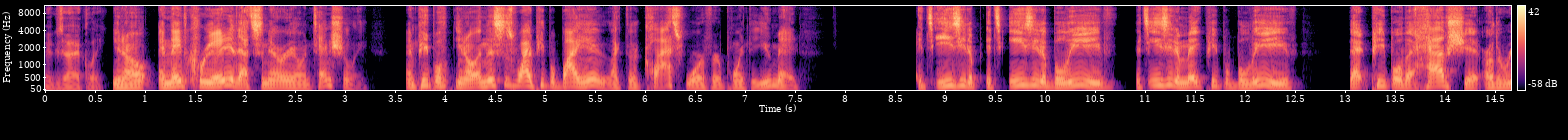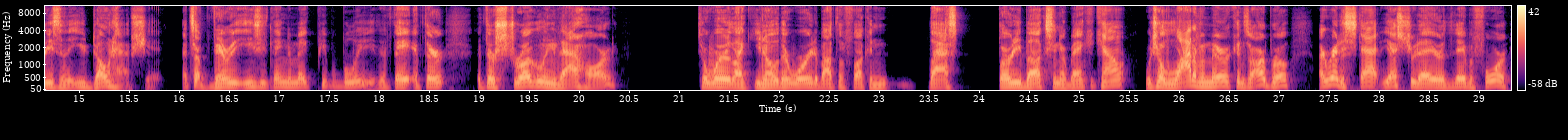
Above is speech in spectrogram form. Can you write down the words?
exactly You know, and they've created that scenario intentionally. And people, you know, and this is why people buy in, like the class warfare point that you made. It's easy to it's easy to believe, it's easy to make people believe that people that have shit are the reason that you don't have shit. That's a very easy thing to make people believe. If they if they're if they're struggling that hard to where like, you know, they're worried about the fucking last 30 bucks in their bank account, which a lot of Americans are, bro. I read a stat yesterday or the day before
